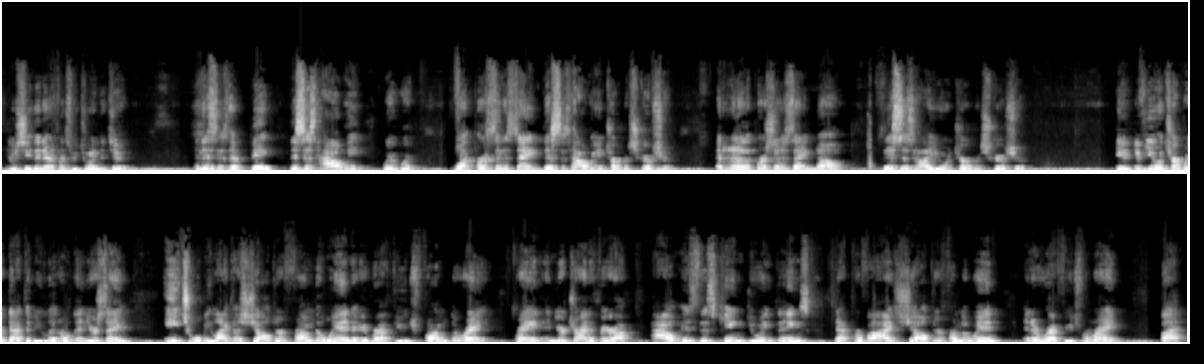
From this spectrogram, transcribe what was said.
You see the difference between the two. And this is a big, this is how we, we're, we're, one person is saying this is how we interpret scripture. And another person is saying, no, this is how you interpret scripture. If, if you interpret that to be literal, then you're saying each will be like a shelter from the wind, a refuge from the rain. Rain, and you're trying to figure out how is this king doing things that provides shelter from the wind and a refuge from rain. But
